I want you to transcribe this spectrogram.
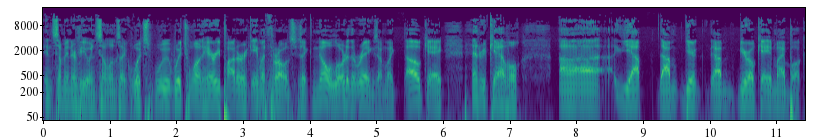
in some interview, and someone's like, "Which which one, Harry Potter or Game of Thrones?" She's like, "No, Lord of the Rings." I'm like, "Okay, Henry Cavill." Uh, yep, um, you're um, you're okay in my book.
